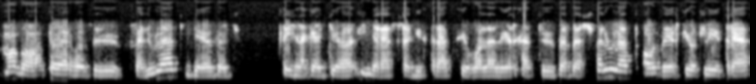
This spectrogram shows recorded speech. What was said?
Maga a tervező felület, ugye ez egy tényleg egy ingyenes regisztrációval elérhető webes felület, azért jött létre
